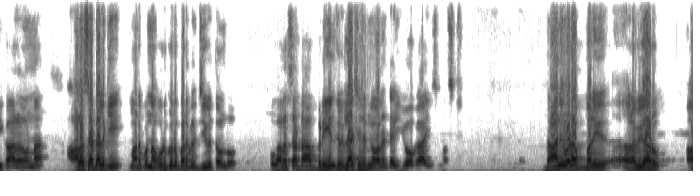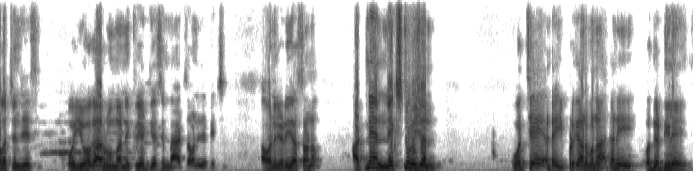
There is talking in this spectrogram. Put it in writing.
ఈ కాలంలో ఉన్న అలసటలకి మనకున్న ఉరుకులు పరుగుల జీవితంలో ఒక అలసట బ్రెయిన్కి రిలాక్సేషన్ కావాలంటే యోగా ఈజ్ మస్ట్ దాన్ని కూడా మరి రవి గారు ఆలోచన చేసి ఓ యోగా రూమ్ అన్ని క్రియేట్ చేసి మ్యాట్స్ అవన్నీ తెప్పించి అవన్నీ రెడీ చేస్తున్నాం అట్నే నెక్స్ట్ విజన్ వచ్చే అంటే ఇప్పటికే అనుకున్నా కానీ కొద్దిగా డిలే అయింది.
